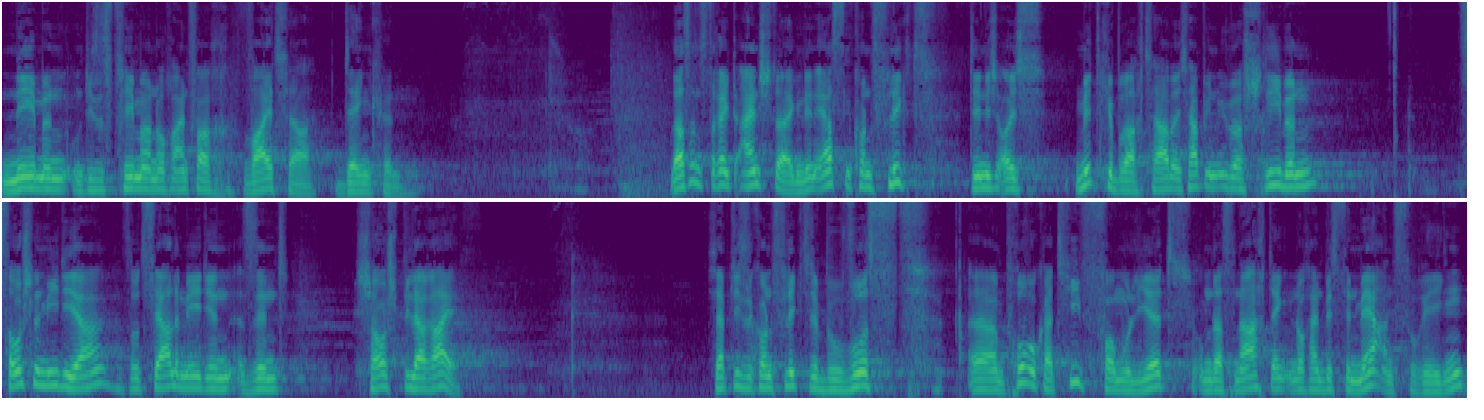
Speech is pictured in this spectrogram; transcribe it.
nehmen und dieses Thema noch einfach weiter denken. Lass uns direkt einsteigen. Den ersten Konflikt, den ich euch mitgebracht habe, ich habe ihn überschrieben, Social Media, soziale Medien sind Schauspielerei. Ich habe diese Konflikte bewusst äh, provokativ formuliert, um das Nachdenken noch ein bisschen mehr anzuregen.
